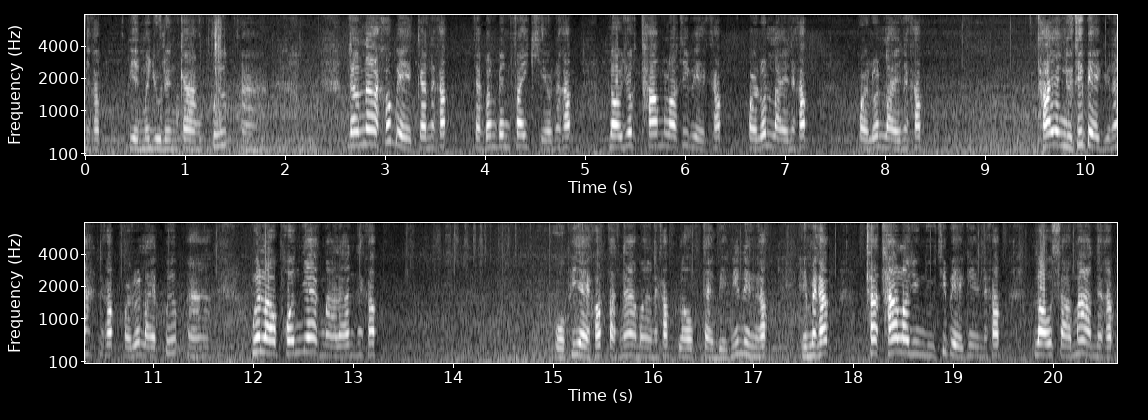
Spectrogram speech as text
นะครับ เปลี่ยนมาอยู่เลนกลางปุ๊บอ่า ด้านหน้าเขาเบรกกันนะครับ แต่มันเป็นไฟเขียวนะครับ เรายกเท้ามารอที่เบรกครับ ปล่อยรถไหลนะครับ ปล่อยรถไหลนะครับท้ายังอยู่ที่เบรกอยู่นะนะครับ ปล่อยรถไหลปุ๊บ อ่า เมื่อเราพ้นแยกมาแล้วนะครับโอ้พี่ใหญ่เขาตัดหน้ามานะครับ เราแตะเบรกนิดนึงครับ เห็นไหมครับ ถ้าท้าเรายังอยู่ที่เบรกเนี่ยนะครับ เราสามารถนะครับ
